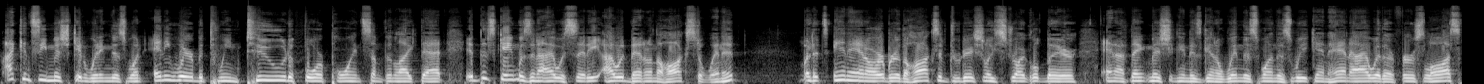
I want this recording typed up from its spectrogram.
I can see Michigan winning this one anywhere between two to four points, something like that. If this game was in Iowa City, I would bet on the Hawks to win it. But it's in Ann Arbor. The Hawks have traditionally struggled there, and I think Michigan is going to win this one this weekend, hand Iowa their first loss.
